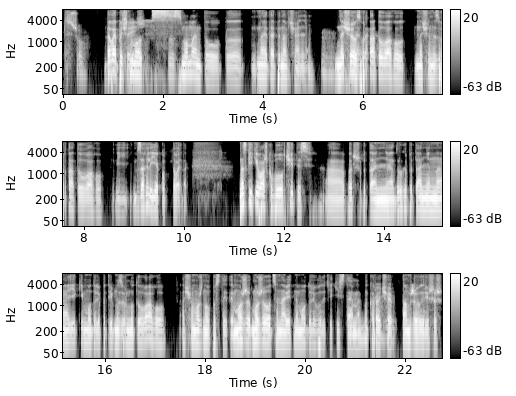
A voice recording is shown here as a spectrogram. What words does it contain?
що? Давай почнемо з, з моменту е, на етапі навчання. Мгм. На що На етапі- звертати увагу, на що не звертати увагу? І взагалі, як от, давай так. Наскільки важко було вчитись? А, перше питання. Друге питання: на які модулі потрібно звернути увагу, а що можна впустити? Може, можливо, це навіть не модулі, будуть якісь теми. Ну, коротше, Мгм. там вже вирішиш,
